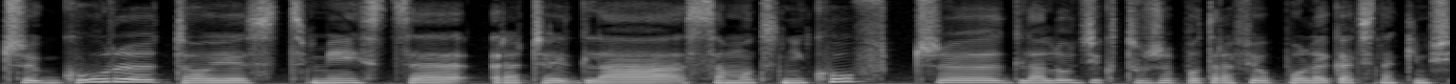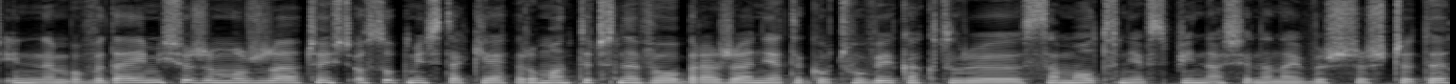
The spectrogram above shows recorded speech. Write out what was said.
czy góry to jest miejsce raczej dla samotników, czy dla ludzi, którzy potrafią polegać na kimś innym? Bo wydaje mi się, że może część osób mieć takie romantyczne wyobrażenie tego człowieka, który samotnie wspina się na najwyższe szczyty,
